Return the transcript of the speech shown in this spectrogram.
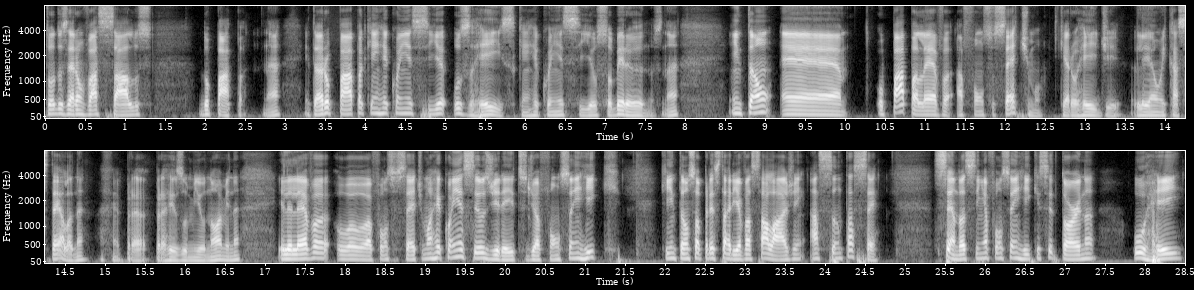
todos eram vassalos do Papa. Né? Então era o Papa quem reconhecia os reis, quem reconhecia os soberanos. Né? Então é, o Papa leva Afonso VII, que era o rei de Leão e Castela, né? para resumir o nome, né? ele leva o Afonso VII a reconhecer os direitos de Afonso Henrique, que então só prestaria vassalagem à Santa Sé. Sendo assim, Afonso Henrique se torna o rei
